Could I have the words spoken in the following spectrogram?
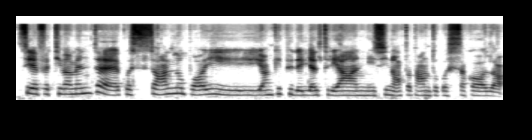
Sì, effettivamente quest'anno poi anche più degli altri anni si nota tanto questa cosa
